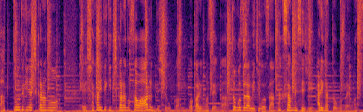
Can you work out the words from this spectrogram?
圧倒的な力のえー、社会的力の差はあるんでしょうか？分かりませんが。とんこつラブ1号さんたくさんメッセージありがとうございます。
